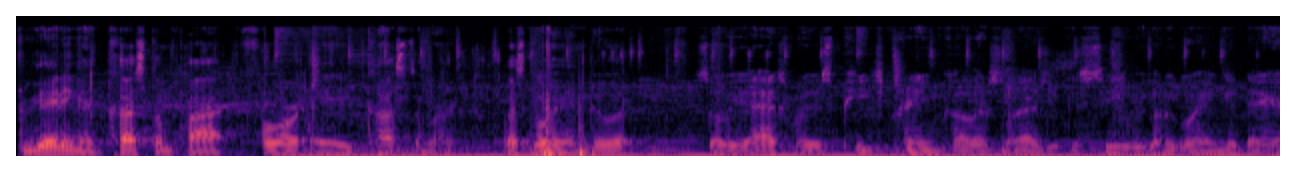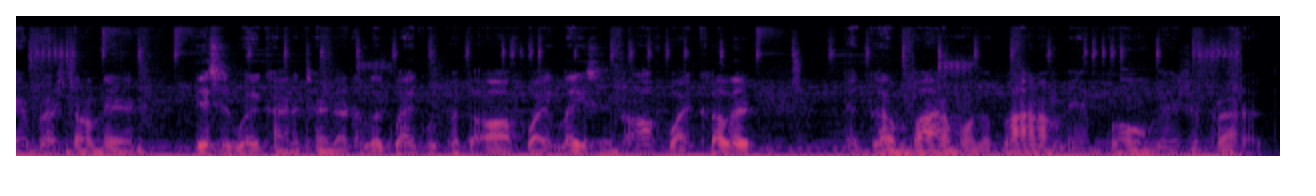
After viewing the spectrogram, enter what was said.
creating a custom pot for a customer. Let's go ahead and do it. So we asked for this peach cream color. So as you can see, we're gonna go ahead and get the airbrushed on there. This is what it kind of turned out to look like. We put the off-white laces and off-white color, the gum bottom on the bottom, and boom, there's your product.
